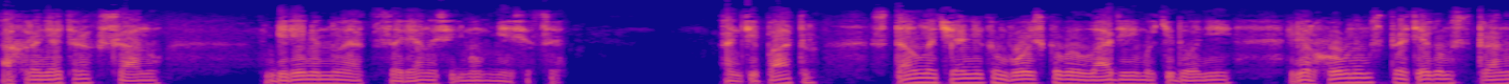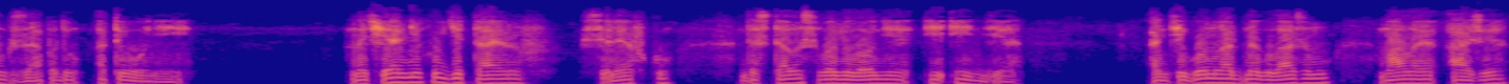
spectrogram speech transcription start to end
охранять Роксану, беременную от царя на седьмом месяце. Антипатр стал начальником войска в Элладе и Македонии, верховным стратегом стран к западу от Ионии. Начальнику гитайров, Селевку, досталась Вавилония и Индия. Антигону Одноглазому — Малая Азия,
